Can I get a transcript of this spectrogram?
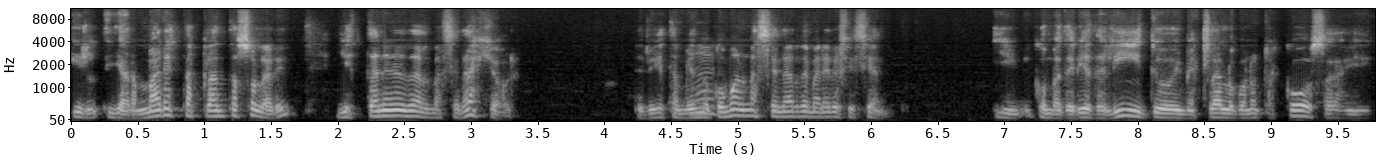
y, y armar estas plantas solares y están en el almacenaje ahora están viendo cómo almacenar de manera eficiente. Y con baterías de litio y mezclarlo con otras cosas. Y,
